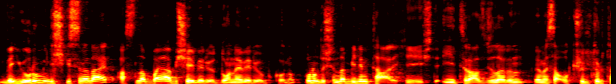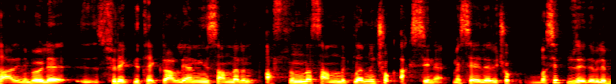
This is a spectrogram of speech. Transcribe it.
ve yorum ilişkisine dair aslında bayağı bir şey veriyor. Done veriyor bu konu. Bunun dışında bilim tarihi, işte itirazcıların ve mesela o kültür tarihini böyle e, sürekli tekrarlayan insanların aslında sandıklarının çok aksine meseleleri çok basit düzeyde bile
